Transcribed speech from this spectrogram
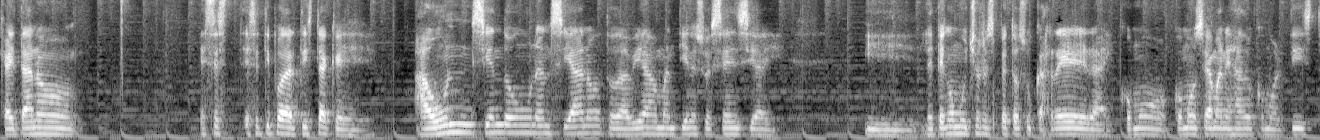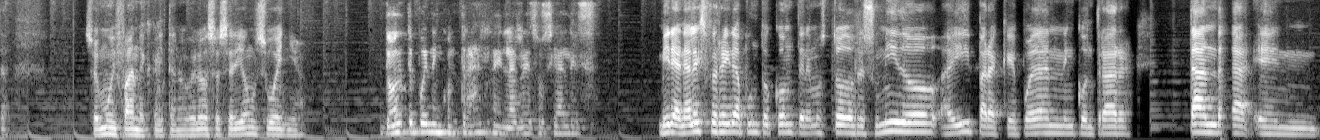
Caetano es ese tipo de artista que aún siendo un anciano todavía mantiene su esencia y, y le tengo mucho respeto a su carrera y cómo, cómo se ha manejado como artista. Soy muy fan de Caetano Veloso, sería un sueño. ¿Dónde te pueden encontrar en las redes sociales? Mira, en alexferreira.com tenemos todo resumido ahí para que puedan encontrar Tanda en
